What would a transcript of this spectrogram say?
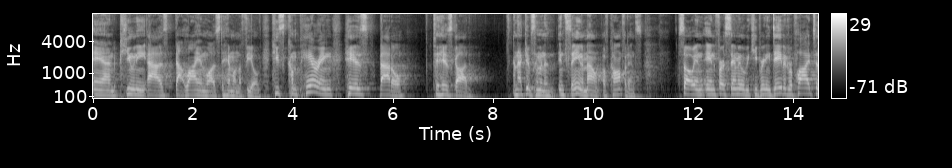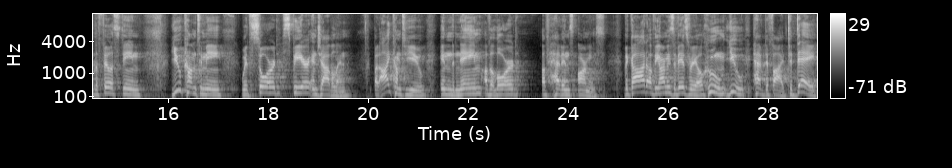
and puny as that lion was to him on the field. He's comparing his battle to his God. And that gives him an insane amount of confidence. So in, in 1 Samuel, we keep reading David replied to the Philistine, You come to me with sword, spear, and javelin, but I come to you in the name of the Lord of heaven's armies the God of the armies of Israel, whom you have defied. Today,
